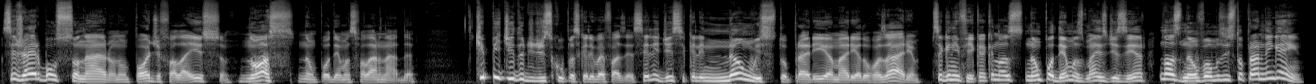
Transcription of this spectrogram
Se Jair Bolsonaro não pode falar isso, nós não podemos falar nada. Que pedido de desculpas que ele vai fazer? Se ele disse que ele não estupraria Maria do Rosário, significa que nós não podemos mais dizer nós não vamos estuprar ninguém.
